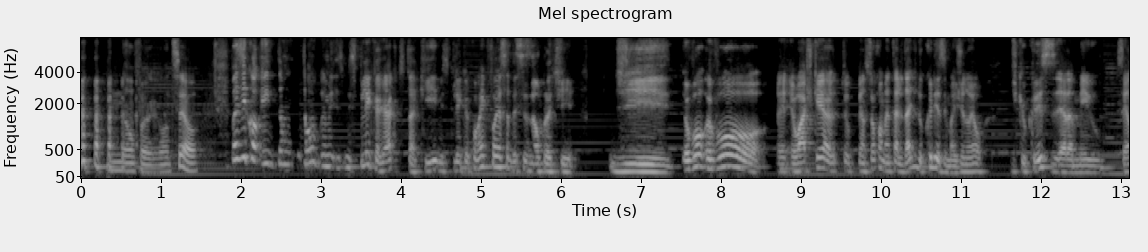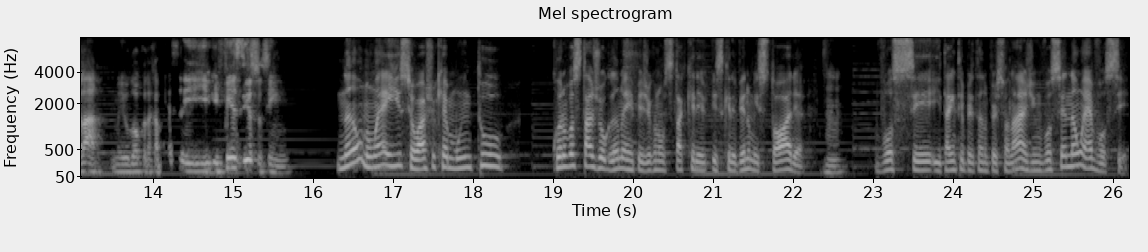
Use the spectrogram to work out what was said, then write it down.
Não foi o que aconteceu. Mas e então, então me, me explica, já que tu tá aqui, me explica como é que foi essa decisão pra ti? De. Eu vou. Eu vou. Eu acho que tu pensou com a mentalidade do Chris, imagino eu. De que o Chris era meio, sei lá, meio louco da cabeça e, e fez isso, assim. Não, não é isso. Eu acho que é muito. Quando você tá jogando RPG, quando você tá cre- escrevendo uma história, Hum. você. e tá interpretando o personagem, você não é você.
